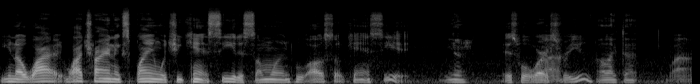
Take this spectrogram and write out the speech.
you know why why try and explain what you can't see to someone who also can't see it? Yeah, It's what works Wow. for you. I like that. Wow.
